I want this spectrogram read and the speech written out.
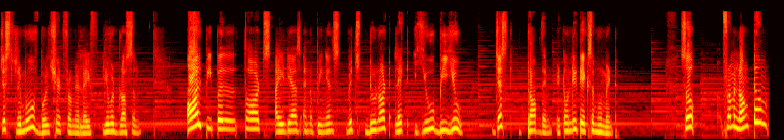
Just remove bullshit from your life. You would blossom. All people thoughts ideas and opinions which do not let you be you just drop them. It only takes a moment. So from a long term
